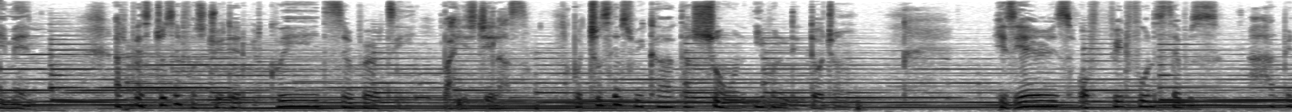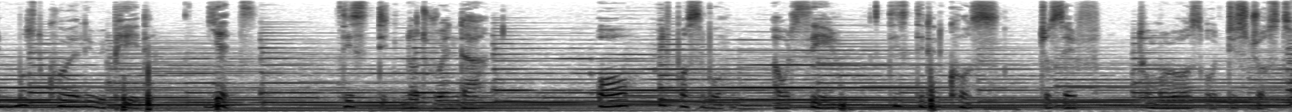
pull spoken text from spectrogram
Amen. At first, Joseph was treated with great severity by his jailers, but Joseph's weak character shone even in the dungeon. His years of faithful service had been most cruelly repaid, yet this did not render, or if possible, I would say, this didn't cause Joseph to morose or distrust.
